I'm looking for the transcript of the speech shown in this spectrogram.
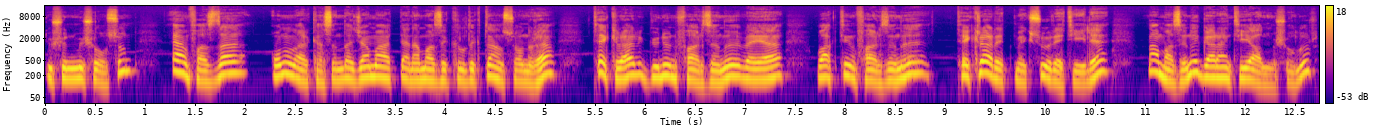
düşünmüş olsun. En fazla onun arkasında cemaatle namazı kıldıktan sonra tekrar günün farzını veya vaktin farzını tekrar etmek suretiyle namazını garantiye almış olur.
